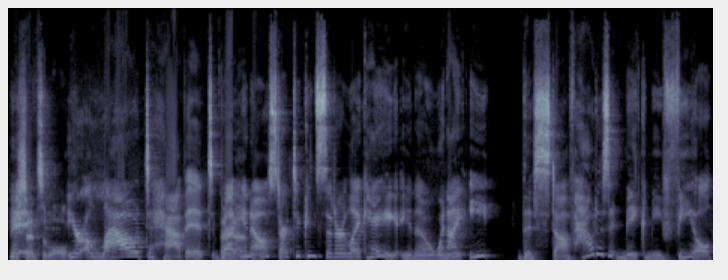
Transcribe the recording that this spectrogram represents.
Be it- sensible. you're allowed to have it but Yeah. you know start to consider like hey you know when i eat this stuff how does it make me feel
